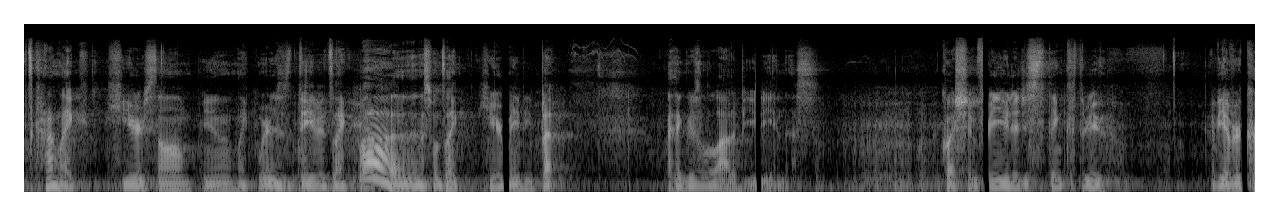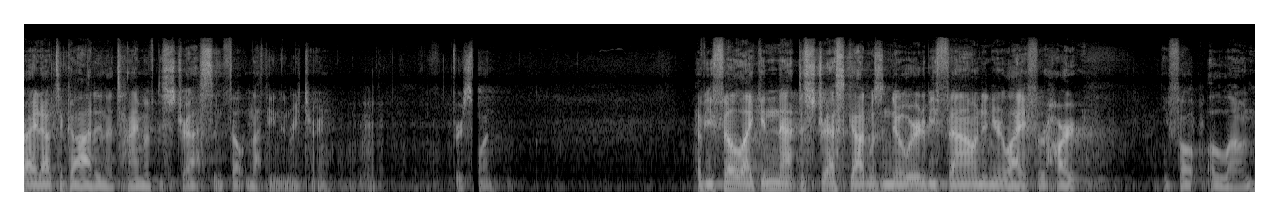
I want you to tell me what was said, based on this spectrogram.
It's kind of like here psalm, you know, like where's David's like, well, and this one's like here maybe, but I think there's a lot of beauty in this question for you to just think through. Have you ever cried out to God in a time of distress and felt nothing in return? Verse 1. Have you felt like in that distress, God was nowhere to be found in your life or heart? You felt alone?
